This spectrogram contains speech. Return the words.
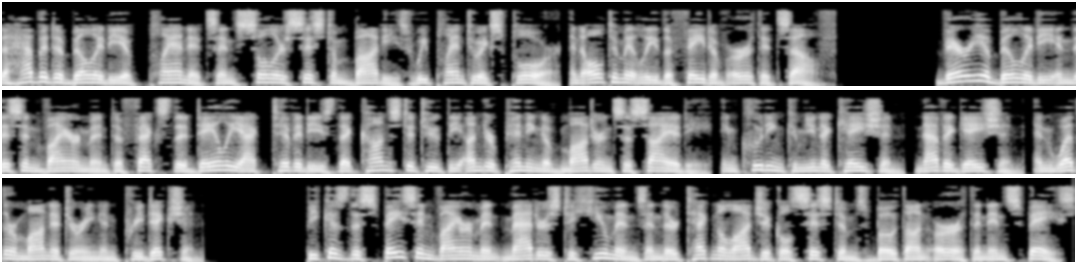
the habitability of planets and Solar System bodies we plan to explore, and ultimately the fate of Earth itself. Variability in this environment affects the daily activities that constitute the underpinning of modern society, including communication, navigation, and weather monitoring and prediction. Because the space environment matters to humans and their technological systems both on Earth and in space,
